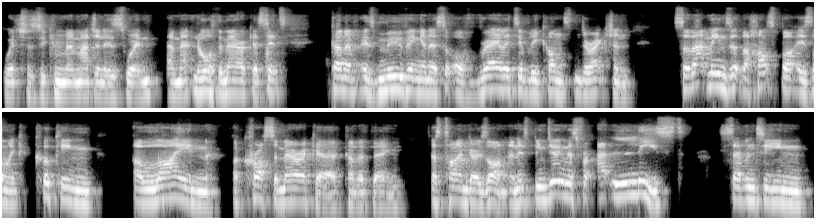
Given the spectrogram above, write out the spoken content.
Which, as you can imagine, is when North America sits kind of is moving in a sort of relatively constant direction. So that means that the hotspot is like cooking a line across America kind of thing as time goes on. And it's been doing this for at least 17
